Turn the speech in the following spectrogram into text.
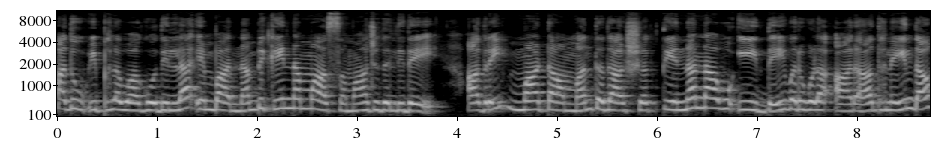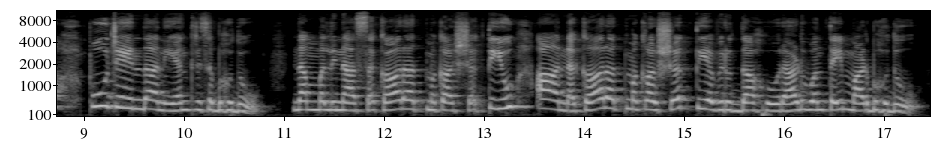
ಅದು ವಿಫಲವಾಗೋದಿಲ್ಲ ಎಂಬ ನಂಬಿಕೆ ನಮ್ಮ ಸಮಾಜದಲ್ಲಿದೆ. ಆದರೆ ಮಾಟ ಮಂತದ ಶಕ್ತಿಯನ್ನು ನಾವು ಈ ದೇವರುಗಳ ಆರಾಧನೆಯಿಂದ ಪೂಜೆಯಿಂದ ನಿಯಂತ್ರಿಸಬಹುದು. ನಮ್ಮಲ್ಲಿನ ಸಕಾರಾತ್ಮಕ ಶಕ್ತಿಯು ಆ ನಕಾರಾತ್ಮಕ ಶಕ್ತಿಯ ವಿರುದ್ಧ ಹೋರಾಡುವಂತೆ ಮಾಡಬಹುದು.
